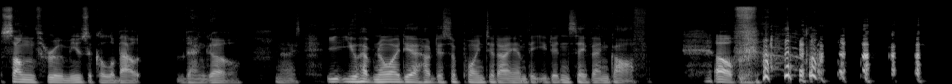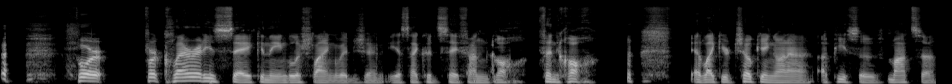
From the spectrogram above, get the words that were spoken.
sung through musical about Van Gogh. Nice. You, you have no idea how disappointed I am that you didn't say Van Gogh. Oh, for for clarity's sake in the English language, and yes, I could say Van Gogh, Van Gogh, and like you're choking on a, a piece of matzah,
